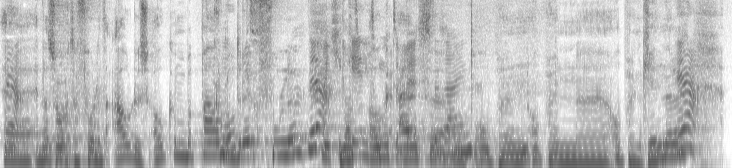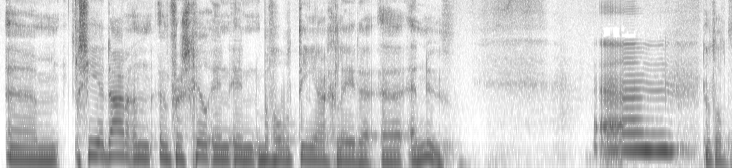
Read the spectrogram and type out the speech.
Eh, ja. en dat zorgt ervoor dat ouders ook een bepaalde Klopt. druk voelen. Je dat kind ook moet de uit, beste eh, zijn. Op, op, hun, op, hun, eh, op hun kinderen. Ja. Ehm, zie je daar een, een verschil in, in bijvoorbeeld tien jaar geleden eh, en nu? Ehm, Dat, dat,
